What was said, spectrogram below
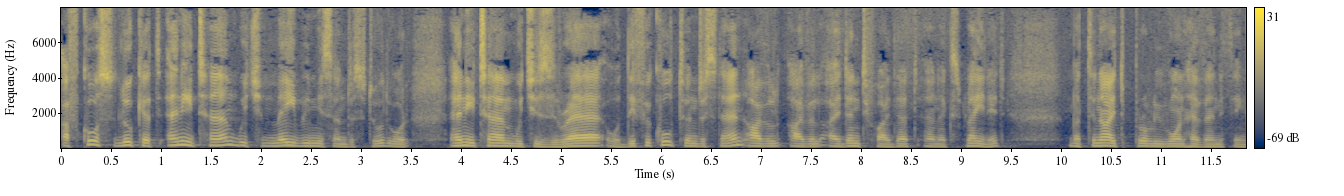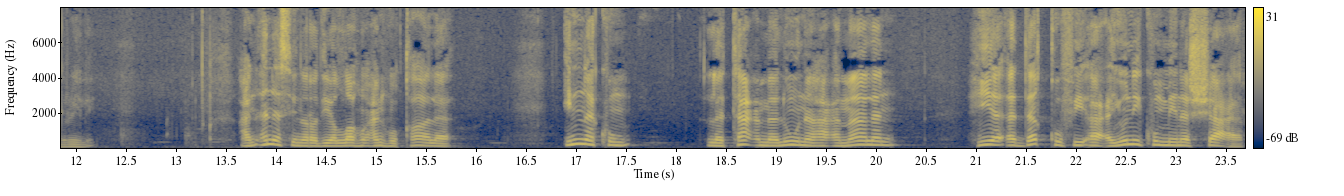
of course, look at any term which may be misunderstood or any term which is rare or difficult to understand. I will, I will identify that and explain it. But tonight probably won't have anything really. عن أنس رضي الله عنه قال إنكم لتعملون أعمالا هي أدق في أعينكم من الشعر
